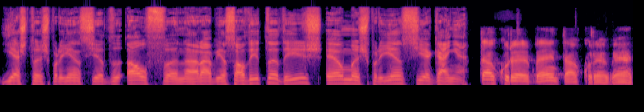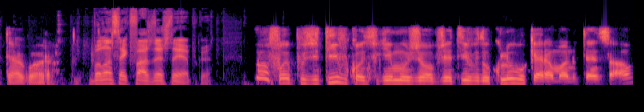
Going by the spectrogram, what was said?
E esta experiência de Alfa na Arábia Saudita, diz, é uma experiência ganha. Está a correr bem, está a correr bem até agora. Que balanço é que faz desta época? Foi positivo, conseguimos o objetivo do clube, que era a manutenção.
